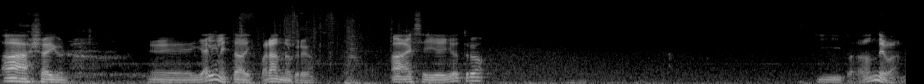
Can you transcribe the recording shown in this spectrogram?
Ah, ya hay uno. Eh, y alguien le estaba disparando, creo. Ah, ese y hay otro. ¿Y para dónde van?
